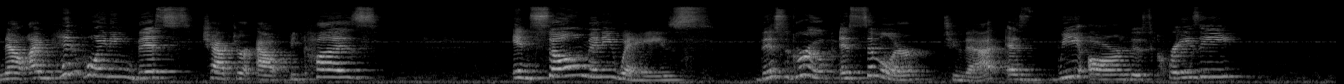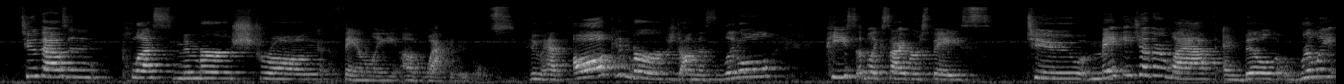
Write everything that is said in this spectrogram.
Now, I'm pinpointing this chapter out because in so many ways, this group is similar to that as we are this crazy 2000 plus member strong family of wackadoodles who have all converged on this little piece of like cyberspace to make each other laugh and build really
